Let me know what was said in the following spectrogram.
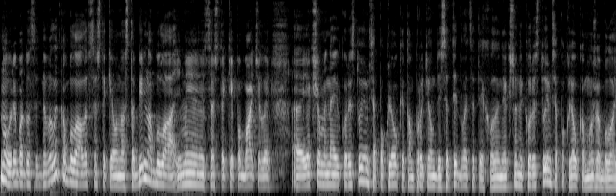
Ну, риба досить невелика була, але все ж таки вона стабільна була. І ми все ж таки побачили, е, якщо ми нею користуємося, покльовки там протягом 10-20 хвилин. Якщо не користуємося, покльовка може була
